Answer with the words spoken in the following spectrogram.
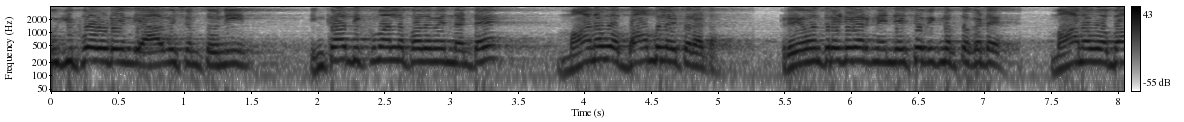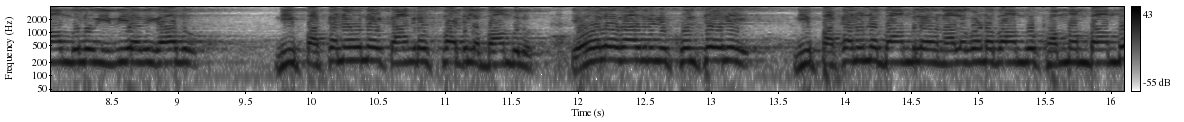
ఊగిపోవుడేంది ఆవేశంతో ఇంకా దిక్కుమాలిన పదం ఏంటంటే మానవ బాంబులు అవుతారట రేవంత్ రెడ్డి గారికి నేను చేసే విజ్ఞప్తి ఒకటే మానవ బాంబులు ఇవి అవి కాదు. నీ పక్కనే ఉన్నాయి కాంగ్రెస్ పార్టీల బాంబులు. ఎవరో కాదు నీ కూల్చేది. నీ పక్కనున్న బాంబులు నల్గొండ బాంబు ఖమ్మం బాంబు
